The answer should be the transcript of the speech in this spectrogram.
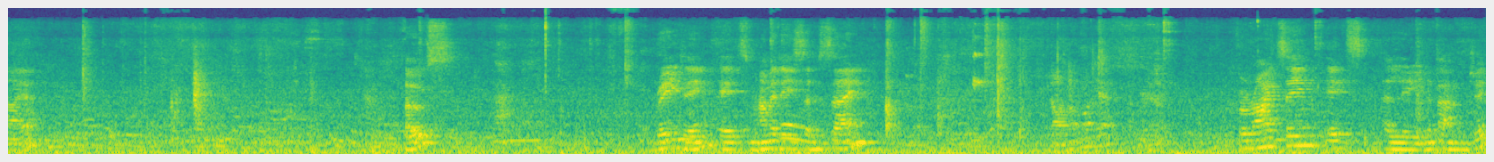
Anaya. Pose. Reading, it's Muhammad Isa Hussain. No, not one yet. For writing, it's Alina Banji.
